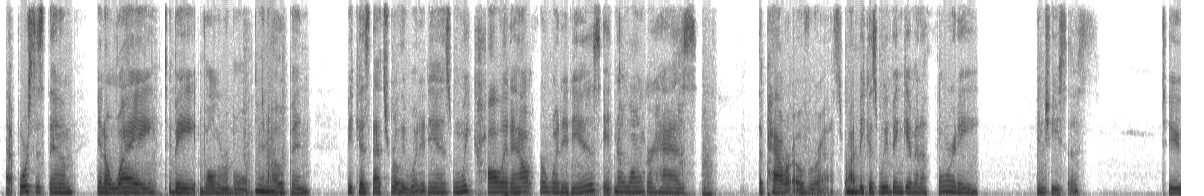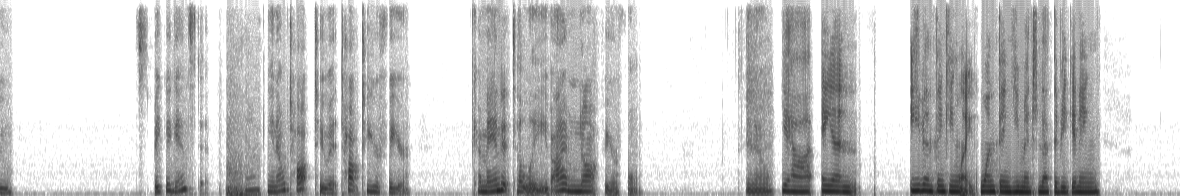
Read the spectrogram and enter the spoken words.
That forces them in a way to be vulnerable mm-hmm. and open because that's really what it is. When we call it out for what it is, it no longer has the power over us, right? Mm-hmm. Because we've been given authority in Jesus to speak against it. Yeah. You know, talk to it, talk to your fear, command it to leave. I am not fearful. You know? Yeah. And even thinking like one thing you mentioned at the beginning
